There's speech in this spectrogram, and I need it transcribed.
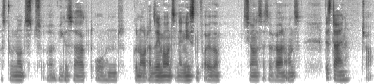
was du nutzt, äh, wie gesagt. Und genau, dann sehen wir uns in der nächsten Folge, beziehungsweise hören uns. Bis dahin, ciao.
